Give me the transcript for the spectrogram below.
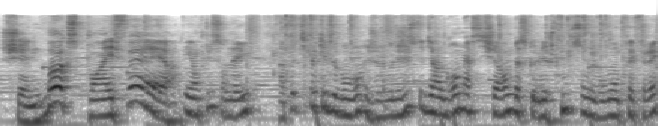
chainbox.fr et en plus on a eu un petit paquet de bonbons et je voulais juste te dire un gros merci Sharon parce que les schtroumpfs sont mes bonbons préférés.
